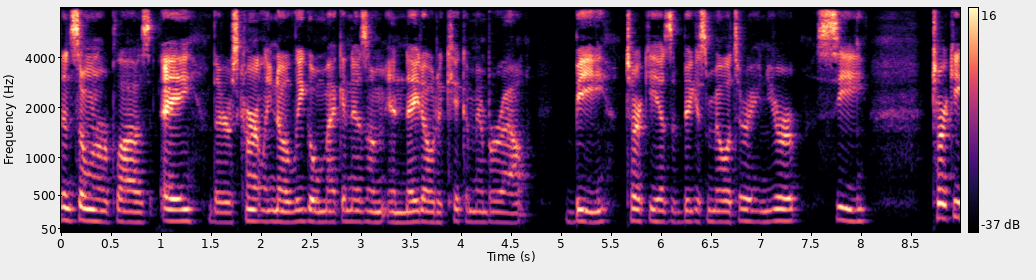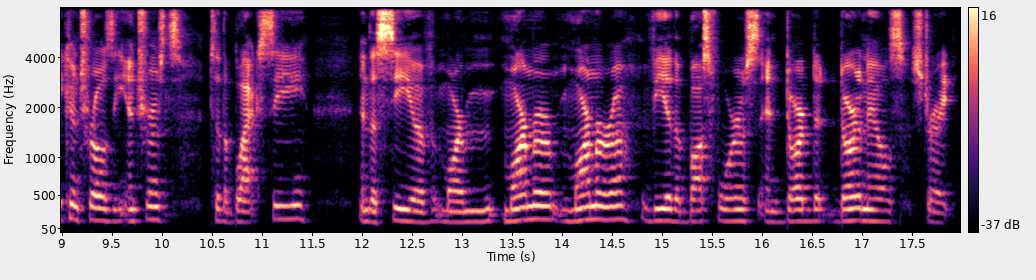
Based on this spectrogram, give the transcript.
Then someone replies A. There is currently no legal mechanism in NATO to kick a member out. B. Turkey has the biggest military in Europe. C. Turkey controls the entrance to the Black Sea and the Sea of Mar- Marmara, Marmara via the Bosphorus and Dard- Dardanelles Strait.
